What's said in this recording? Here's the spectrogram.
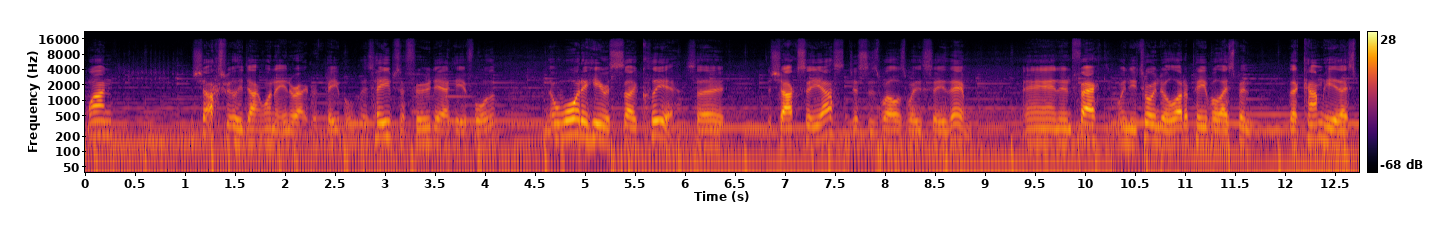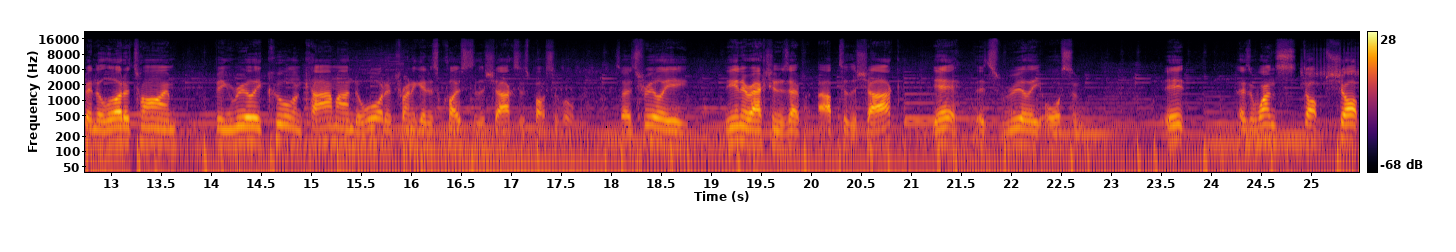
One, sharks really don't want to interact with people. There's heaps of food out here for them. The water here is so clear, so the sharks see us just as well as we see them. And in fact, when you're talking to a lot of people, they spend, that come here, they spend a lot of time being really cool and calm underwater, trying to get as close to the sharks as possible. So it's really, the interaction is up, up to the shark. Yeah, it's really awesome. It, as a one-stop shop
